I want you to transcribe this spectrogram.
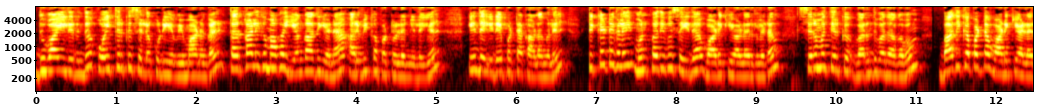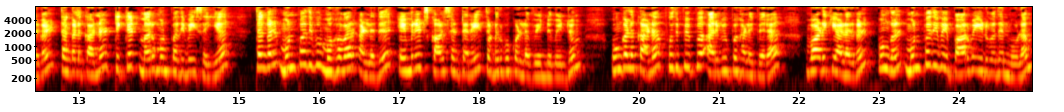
துபாயிலிருந்து குவைத்திற்கு செல்லக்கூடிய விமானங்கள் தற்காலிகமாக இயங்காது என அறிவிக்கப்பட்டுள்ள நிலையில் இந்த இடைப்பட்ட காலங்களில் டிக்கெட்டுகளை முன்பதிவு செய்த வாடிக்கையாளர்களிடம் சிரமத்திற்கு வருந்துவதாகவும் பாதிக்கப்பட்ட வாடிக்கையாளர்கள் தங்களுக்கான டிக்கெட் மறுமுன்பதிவை செய்ய தங்கள் முன்பதிவு முகவர் அல்லது எமிரேட்ஸ் கால் சென்டரை தொடர்பு கொள்ள வேண்டும் என்றும் உங்களுக்கான புதுப்பிப்பு அறிவிப்புகளை பெற வாடிக்கையாளர்கள் உங்கள் முன்பதிவை பார்வையிடுவதன் மூலம்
